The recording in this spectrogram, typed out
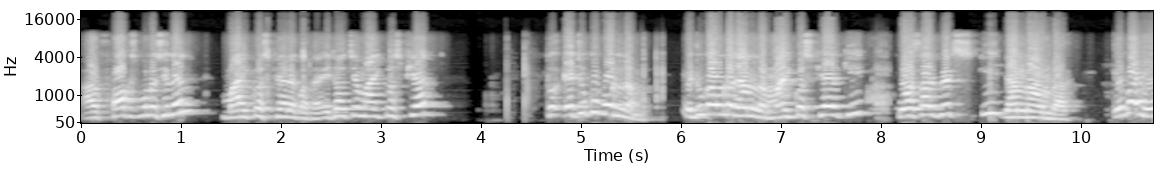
আর ফক্স বলেছিলেন মাইক্রোস্ফিয়ারের কথা। এটা হচ্ছে মাইক্রোস্ফিয়ার। তো এটুকু বললাম, এটুকু আমরা জানলাম। মাইক্রোস্ফিয়ার কি কোয়াসারভেটস কি জানলাম আমরা। এবারে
